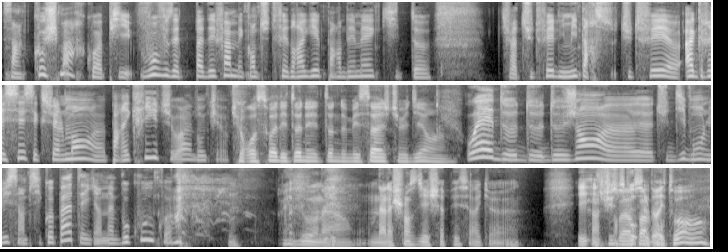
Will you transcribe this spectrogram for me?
c'est un cauchemar, quoi. Puis vous, vous êtes pas des femmes, mais quand tu te fais draguer par des mecs qui te tu, te fais limite tu te fais euh, agresser sexuellement euh, par écrit, tu vois. Donc euh, Tu reçois des tonnes et des tonnes de messages, tu veux dire ouais, de, de, de gens, euh, tu te dis bon, lui c'est un psychopathe et il y en a beaucoup, quoi. Nous, on a, on a la chance d'y échapper, c'est vrai que. Et, et juste pour, parle doit pour être- toi. hein.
